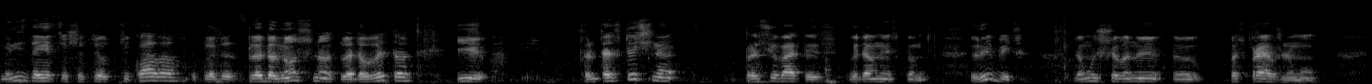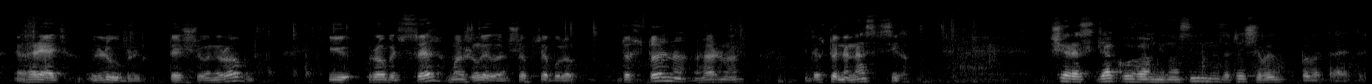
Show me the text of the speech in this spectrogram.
мені здається, що це цікаво, плодо- плодоносно, плодовито і фантастично працювати з видавництвом Либідь, тому що вони е, по-справжньому горять, люблять те, що вони роблять, і роблять все можливе, щоб все було достойно, гарно і достойно нас всіх. Ще раз дякую вам, Ніна Васильівна, за те, що ви повертаєтесь.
